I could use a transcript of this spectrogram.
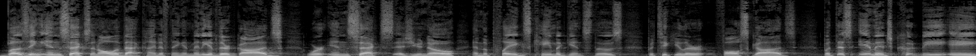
buzzing insects and all of that kind of thing. And many of their gods were insects, as you know, and the plagues came against those particular false gods. But this image could be a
